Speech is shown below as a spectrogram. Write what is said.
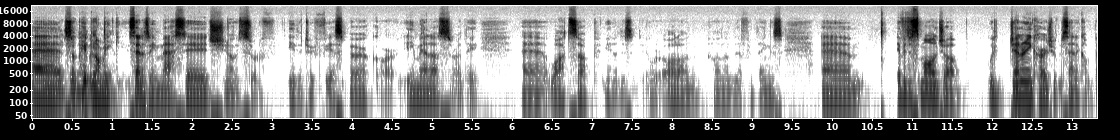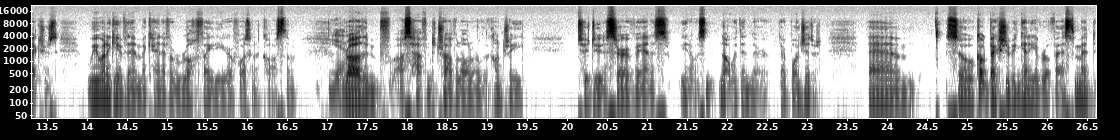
Uh, so people normally deal. send us a message, you know, sort of either through Facebook or email us or they uh, WhatsApp. You know, there's, we're all on on the different things. Um, if it's a small job, we generally encourage people to send a couple of pictures. We want to give them a kind of a rough idea of what's going to cost them, Yeah. rather than f- us having to travel all over the country to do a survey, and it's you know it's not within their their budget. Um, so a couple of pictures, we can kind of give a rough estimate.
